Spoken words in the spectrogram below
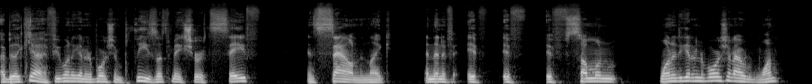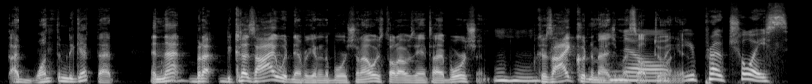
I'd be like, yeah, if you want to get an abortion, please let's make sure it's safe and sound. And like, and then if if if if someone wanted to get an abortion, I would want I'd want them to get that. And that, but I, because I would never get an abortion, I always thought I was anti-abortion because I couldn't imagine myself Mm-hmm. Doing it. You're pro-choice.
